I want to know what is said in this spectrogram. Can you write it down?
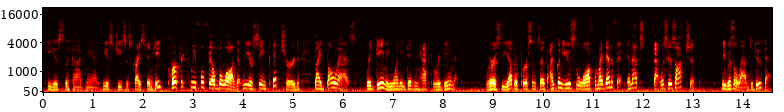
He is the God man. He is Jesus Christ. And He perfectly fulfilled the law that we are seeing pictured by Boaz, redeeming when He didn't have to redeem it. Whereas the other person says, I'm going to use the law for my benefit. And that's that was his option. He was allowed to do that.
